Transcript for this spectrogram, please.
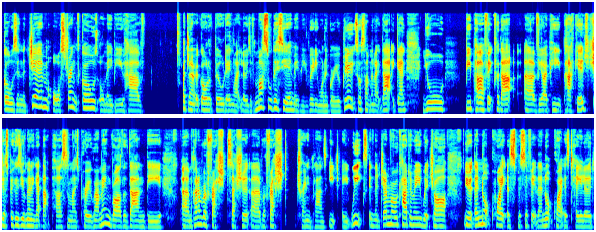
goals in the gym or strength goals, or maybe you have I don't know, a goal of building like loads of muscle this year, maybe you really want to grow your glutes or something like that. Again, you'll be perfect for that uh, VIP package just because you're going to get that personalized programming rather than the um, kind of refreshed session, uh, refreshed training plans each eight weeks in the general academy which are you know they're not quite as specific they're not quite as tailored.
